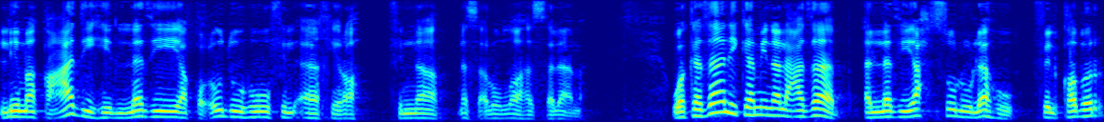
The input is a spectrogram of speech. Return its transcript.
لمقعده الذي يقعده في الآخرة في النار. نسأل الله السلامة. وكذلك من العذاب الذي يحصل له في القبر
